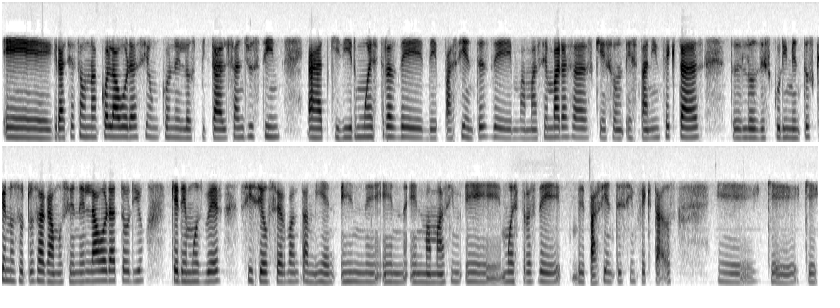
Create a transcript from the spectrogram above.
eh, gracias a una colaboración con el Hospital San Justín, adquirir muestras de, de pacientes de mamás embarazadas que son, están infectadas. Entonces, los descubrimientos que nosotros hagamos en el laboratorio, queremos ver si se observan también en, en, en mamás, eh, muestras de, de pacientes infectados eh, que, que,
